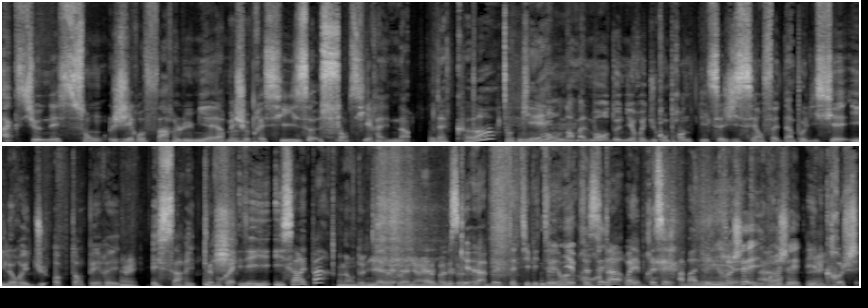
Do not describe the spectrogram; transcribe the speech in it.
actionner son gyrophare lumière, mais je précise, sans sirène. D'accord. Ok. Bon, normalement, Denis aurait dû comprendre qu'il s'agissait en fait d'un policier. Il aurait dû obtempérer Oui. et s'arrêter. Mais pourquoi il, il s'arrête pas? Non, Denis Euh, il euh, le- ah, bah, Peut-être il était Denis en est pressé. retard. Ouais, pressé. Ah bah Il Denis, croché, il est croché. Il est croché.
